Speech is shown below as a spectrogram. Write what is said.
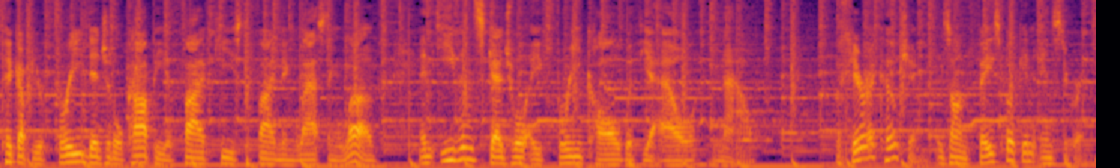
pick up your free digital copy of 5 Keys to Finding Lasting Love, and even schedule a free call with Yael now. Bechira Coaching is on Facebook and Instagram.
